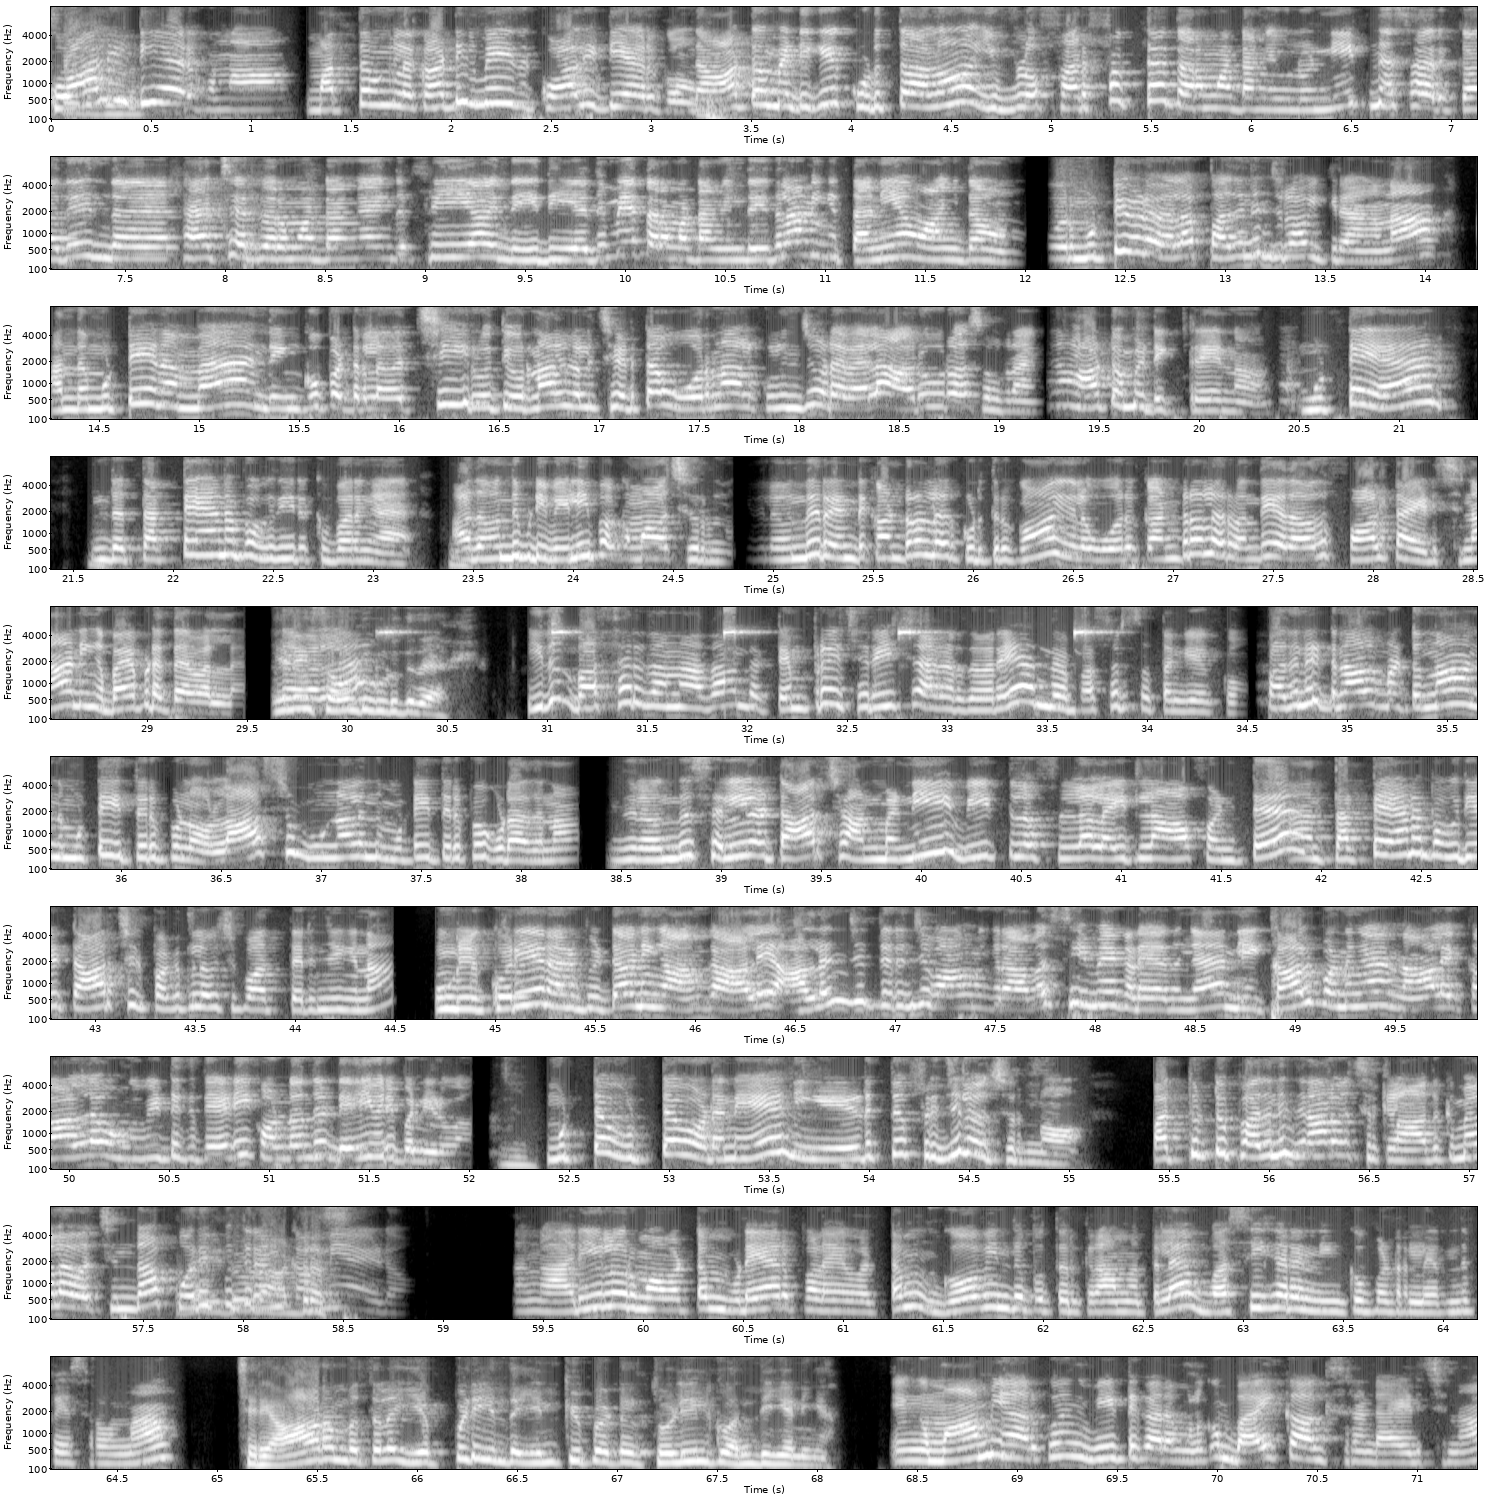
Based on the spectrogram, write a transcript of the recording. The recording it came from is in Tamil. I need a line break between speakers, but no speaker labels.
குவாலிட்டியா இருக்கும்னா மத்தவங்களை காட்டிலுமே இது குவாலிட்டியா இருக்கும். இந்த ஆட்டோமேட்டிக்கே கொடுத்தாலும் இவ்வளவு பர்ஃபெக்ட்டா தர மாட்டாங்க இவ்வளவு நீட்னஸா இருக்காது. இந்த ஹேச்சர் தர மாட்டாங்க இந்த ஃப்ரீயா இந்த இது எதுவுமே தர மாட்டாங்க இந்த இதெல்லாம் நீங்க தனியா வாங்கி தான் ஒரு முட்டையோட விலை பதினஞ்சு ரூபா விற்கிறாங்கன்னா அந்த முட்டையை நம்ம இந்த இங்குபட்டர்ல வச்சு இருபத்தி ஒரு நாள் கழிச்சு எடுத்தா ஒரு நாள் குளிஞ்சோட விலை அறுபது ரூபா சொல்றாங்க. ஆட்டோமேட்டிக் ட்ரெயினா முட்டைய இந்த தட்டையான பகுதி இருக்கு பாருங்க. அதை வந்து இப்படி வெளி பக்கமா வச்சிடணும் இதுல வந்து ரெண்டு கண்ட்ரோலர் கொடுத்துருக்கோம். இதுல ஒரு கண்ட்ரோலர் வந்து ஏதாவது ஃபால்ட் ஆயிடுச்சுன்னா நீங்க பயப்பட தேவையில்ல. இது பஸ்ஸர் தானே அதான் அந்த டெம்பரேச்சர் ரீச் ஆகுறது வரை அந்த பஸ்ஸர் சத்தம் கேட்கும். பதினெட்டு நாள் மட்டும்தான் அந்த முட்டையை திருப்பணும். லாஸ்ட் மூணு நாள் இந்த முட்டையை திருப்ப கூடாதுன்னா இதுல வந்து செல்ல டார்ச் ஆன் பண்ணி வீட்டுல ஃபுல்லா லைட் எல்லாம் ஆஃப் பண்ணிட்டு தட்டையான பகுதியை டார்ச்சுக்கு பக்கத்துல வச்சு பார்த்து தெரிஞ்சீங்கன்னா உங்களுக்கு கொரியர் அனுப்பிட்டா நீங்க அங்க அலை அலைஞ்சு தெரிஞ்சு வாங்கணுங்கிற அவசியமே கிடையாதுங்க. நீ கால் பண்ணுங்க நாளை காலைல உங்க வீட்டுக்கு தேடி கொண்டு வந்து டெலிவரி பண்ணிடுவாங்க. முட்டை விட்ட உடனே நீங்க எடுத்து ஃப்ரிட்ஜ்ல வச்சிடணும் பத்து டு பதினஞ்சு நாள் வச்சிருக்கலாம். அதுக்கு மேல வச்சிருந்தா பொறிப்பு திறன். கம்மியாயிடும். நாங்க அரியலூர் மாவட்டம் உடையார்பாளைய வட்டம் கோவிந்தபுத்தூர் கிராமத்துல வசீகரன் இன்குபேட்டர்ல இருந்து பேசுறோம்னா
சரி ஆரம்பத்துல எப்படி இந்த இன்குபேட்டர் தொழிலுக்கு வந்தீங்க நீங்க?
எங்க மாமியாருக்கும் எங்க வீட்டுக்காரங்களுக்கும் பைக் ஆக்சிடென்ட் ஆயிடுச்சுன்னா.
